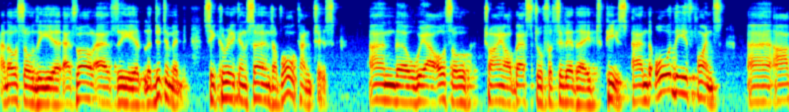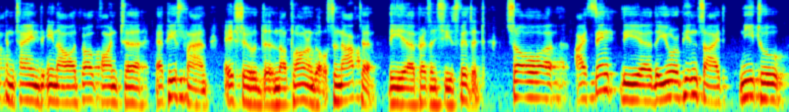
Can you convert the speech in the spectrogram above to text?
and also the uh, as well as the legitimate security concerns of all countries. And uh, we are also trying our best to facilitate peace. And all these points uh, are contained in our 12-point uh, peace plan issued not long ago, soon after the uh, President Xi's visit. So uh, I think the the European side need to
